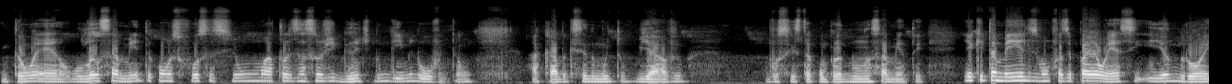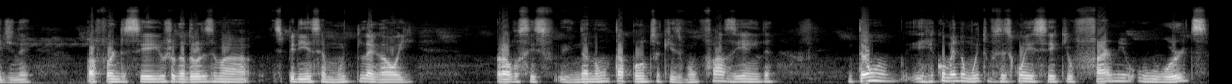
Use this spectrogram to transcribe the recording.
Então é o lançamento é como se fosse assim, uma atualização gigante de um game novo. Então acaba que sendo muito viável você estar comprando no lançamento. E aqui também eles vão fazer para iOS e Android, né? Para fornecer os jogadores uma experiência muito legal aí para vocês. Ainda não está pronto aqui, eles vão fazer ainda então, recomendo muito vocês conhecerem aqui o Farm Words.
